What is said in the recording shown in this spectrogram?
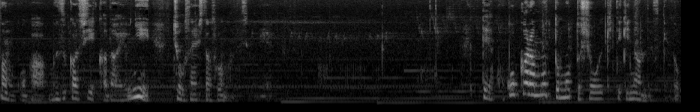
の子が難しい課題に挑戦したそうなんですよ。でここからもっともっと衝撃的なんですけど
